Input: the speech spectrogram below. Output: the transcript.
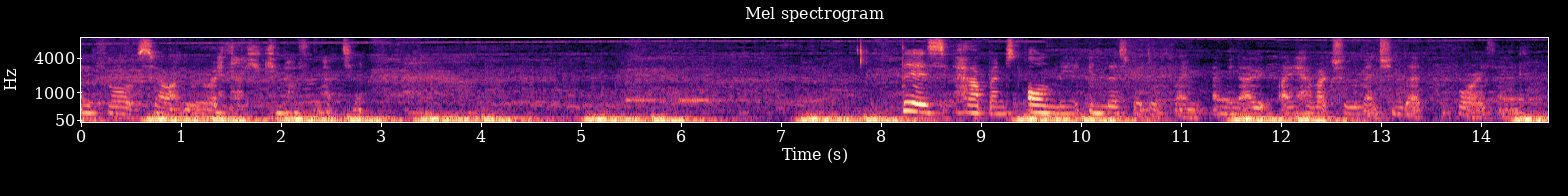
I feel so angry right now, you cannot imagine. this happens only in this video frame. I mean, I, I have actually mentioned that before, I think.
